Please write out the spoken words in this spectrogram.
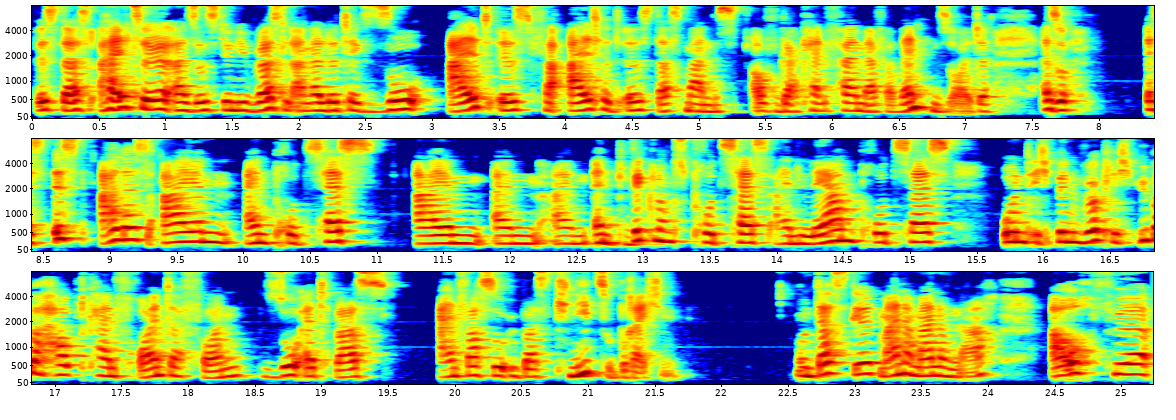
bis das alte, also das Universal Analytics so alt ist, veraltet ist, dass man es auf gar keinen Fall mehr verwenden sollte. Also es ist alles ein, ein Prozess, ein, ein, ein Entwicklungsprozess, ein Lernprozess und ich bin wirklich überhaupt kein Freund davon, so etwas einfach so übers Knie zu brechen. Und das gilt meiner Meinung nach auch für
